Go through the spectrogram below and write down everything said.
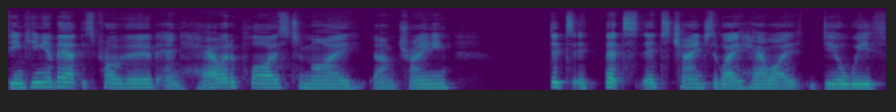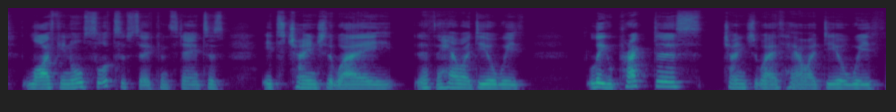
thinking about this proverb and how it applies to my um, training, that's it, that's it's changed the way how I deal with life in all sorts of circumstances. It's changed the way how I deal with legal practice, changed the way of how I deal with.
